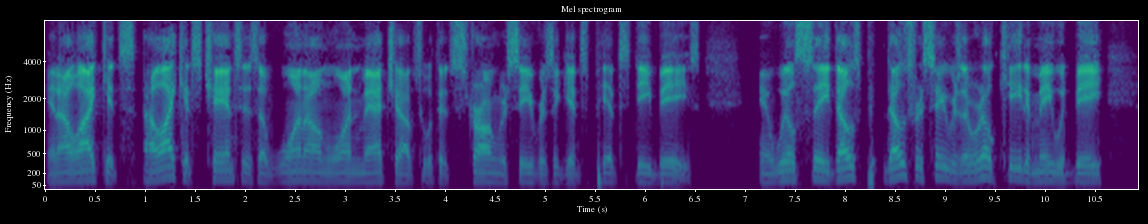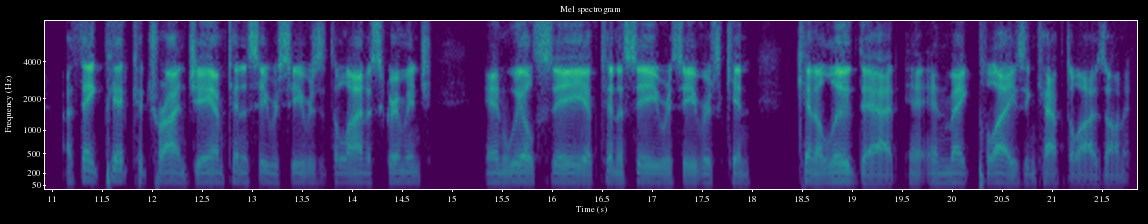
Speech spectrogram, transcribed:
And I like its I like its chances of one on one matchups with its strong receivers against Pitt's DBs. And we'll see those those receivers. The real key to me would be, I think Pitt could try and jam Tennessee receivers at the line of scrimmage and we'll see if Tennessee receivers can can elude that and, and make plays and capitalize on it.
